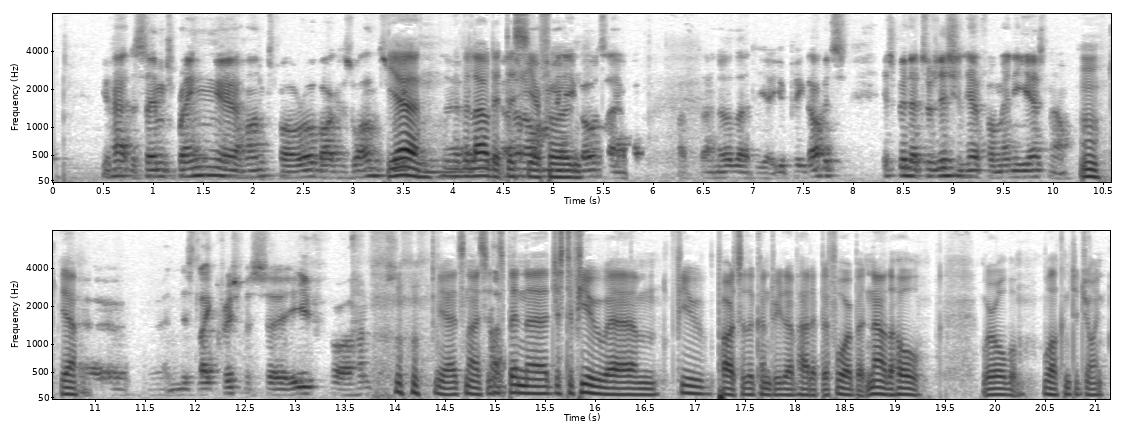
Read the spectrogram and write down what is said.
you had the same spring uh, hunt for roebuck as well. Yeah, we've allowed it I this don't know year how for- many goes there, but, but I know that yeah, you picked up. It's it's been a tradition here for many years now, Mm, yeah. uh, and it's like Christmas uh, Eve for hunters. yeah, it's nice. It's been uh, just a few um, few parts of the country that have had it before, but now the whole we're all welcome to join.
